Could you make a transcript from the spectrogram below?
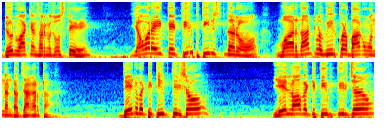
దేవుని వాక్యానుసారంగా చూస్తే ఎవరైతే తీర్పు తీరుస్తున్నారో వారి దాంట్లో వీరు కూడా భాగం ఉందంట. జాగ్రత్త. దేని బట్టి తీర్పు తీర్చో? ఏ లా బట్టి తీర్పు తీర్చో?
